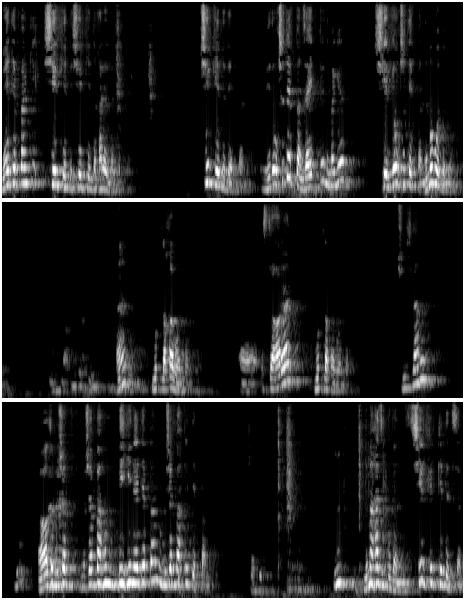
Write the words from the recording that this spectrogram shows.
men aytyapmanki sher keldi sher keldi qaranglar sher keldi deyapman bu o'xshatyapman zaydni nimaga? Sherga o'xshatyapman nima bo'ldi bu? Ha? Mutlaqa bo'ldi. Istiora mutlaqa bo'ldi. Tushundingizlarmi? Hozir mushabbahum bihini aytyapmanmi mushabbahni aytyapmanmi nima hazil bo'lgan sher kirib keldi desam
